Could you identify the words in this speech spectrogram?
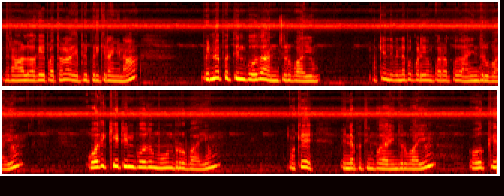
இந்த நாலு வகை பார்த்தோம்னா அதை எப்படி பிரிக்கிறாங்கன்னா விண்ணப்பத்தின் போது அஞ்சு ரூபாயும் ஓகே இந்த விண்ணப்ப படிவம் பெறப்போது ஐந்து ரூபாயும் ஒதுக்கீட்டின் போது மூன்று ரூபாயும் ஓகே விண்ணப்பத்தின் போது ஐந்து ரூபாயும் ஓகே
